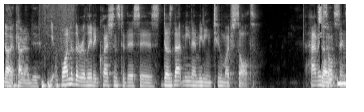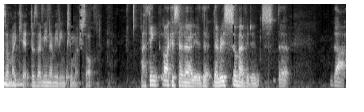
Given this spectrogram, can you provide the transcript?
no carry on dude. Yeah, One of the related questions to this is Does that mean I'm eating too much salt? Having So- salt stains on my Mm. kit, does that mean I'm eating too much salt? I think, like I said earlier, that there is some evidence that that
